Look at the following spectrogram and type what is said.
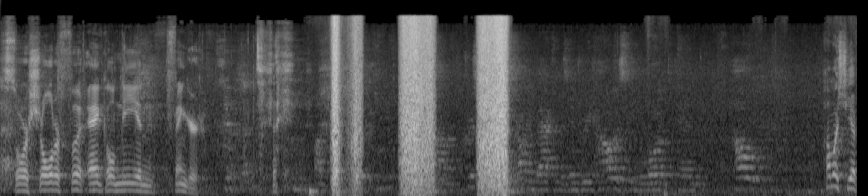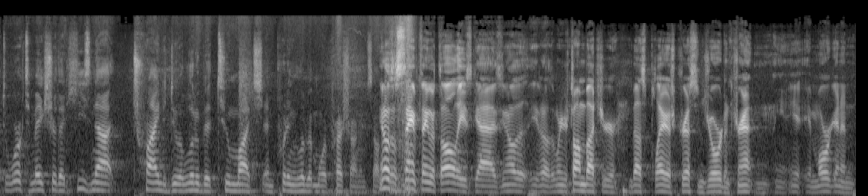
sore shoulder, foot, ankle, knee, and finger. How much do you have to work to make sure that he's not trying to do a little bit too much and putting a little bit more pressure on himself? You know, it's the same thing with all these guys. You know, the, you know when you're talking about your best players, Chris and Jordan, Trent and, and Morgan, and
